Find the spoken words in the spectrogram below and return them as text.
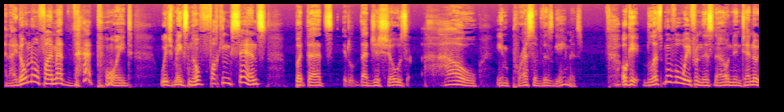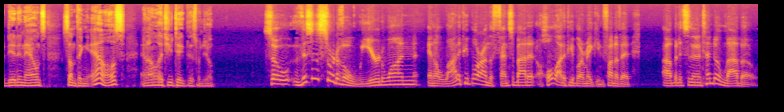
And I don't know if I'm at that point, which makes no fucking sense, but that's that just shows how impressive this game is. Okay, let's move away from this now. Nintendo did announce something else, and I'll let you take this one, Joe. So this is sort of a weird one, and a lot of people are on the fence about it. A whole lot of people are making fun of it, uh, but it's the Nintendo Labo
